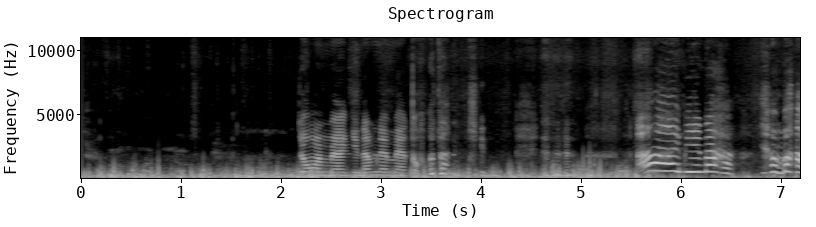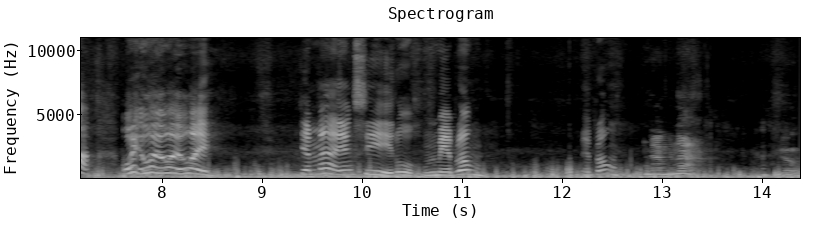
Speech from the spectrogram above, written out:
เจ็บความปวดเนาะจงมันแม่กินน้ำแน่แม่กับพ่อท่านกินอ้ายมีน้าอย่ามาโอ้ยโอ้ยโอ้ยโอ้ยอย่ามายังสี่ลูกมันเมบลงเมบลงน้ำมันน่ะ เดี๋ยว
